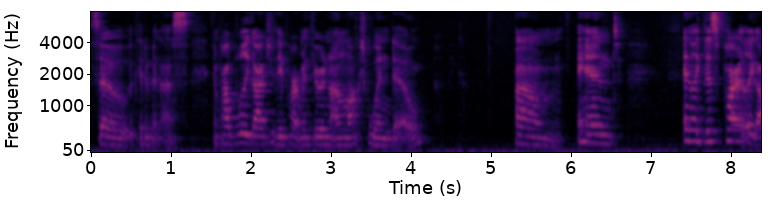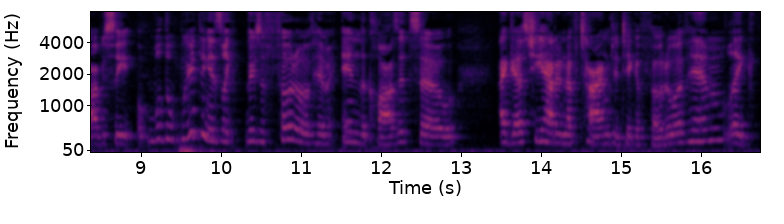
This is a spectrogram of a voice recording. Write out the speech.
so it could have been us, and probably got into the apartment through an unlocked window. Oh Um and. And like this part, like obviously, well, the weird thing is like there's a photo of him in the closet, so I guess she had enough time to take a photo of him, like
